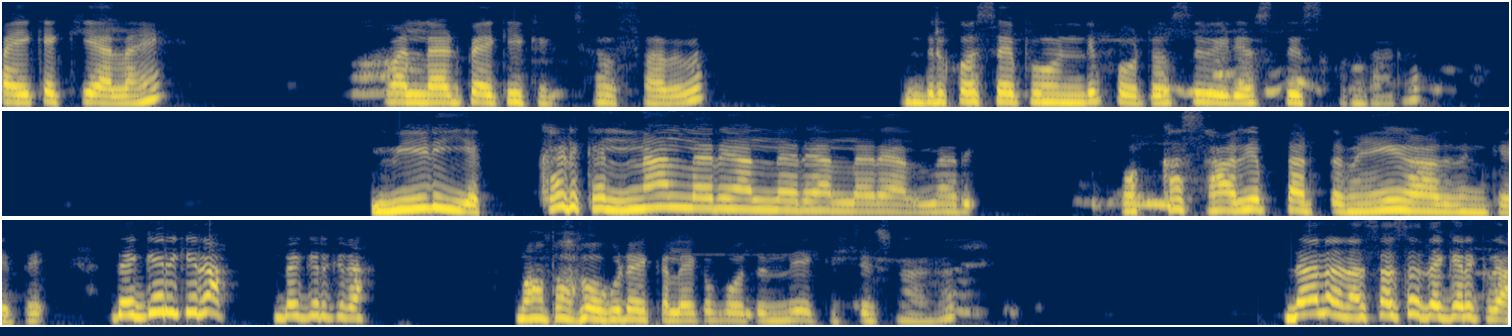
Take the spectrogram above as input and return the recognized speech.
పైకి ఎక్కియాలని. వాళ్ళ డాడీ పైకి ఎక్కిచ్చేస్తారు. ఇద్దరు కొద్దిసేపు ఉండి ఫొటోస్ వీడియోస్ తీసుకుంటారు. వీడి ఎక్కడికి వెళ్ళినా అల్లరి అల్లరి అల్లరి అల్లరి. ఒక్కసారి చెప్తే అర్థమే కాదు వీనికైతే. దగ్గరికి రా దగ్గరికి రా. మా పాప కూడా ఎక్కలేకపోతుంది ఎక్కిచ్చేసినాడు. దానా సస దగ్గరికి రా.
